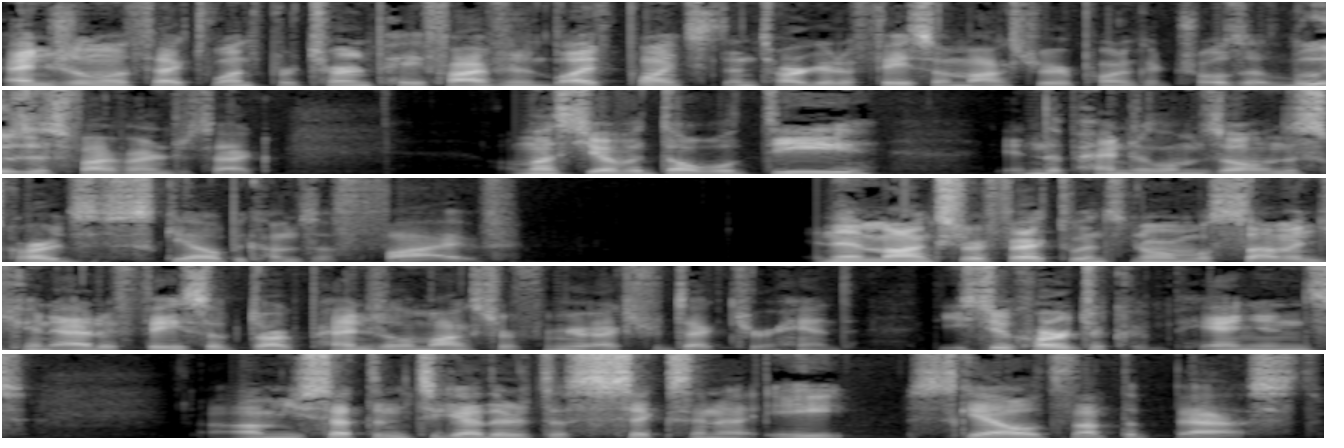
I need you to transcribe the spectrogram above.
Pendulum effect once per turn, pay 500 life points, then target a face up monster your opponent controls that loses 500 attack. Unless you have a double D, in the pendulum zone, this card's scale becomes a 5. And then monster effect, when it's normal summoned, you can add a face up dark pendulum monster from your extra deck to your hand. These two cards are companions. Um, you set them together, it's a 6 and an 8 scale. It's not the best,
